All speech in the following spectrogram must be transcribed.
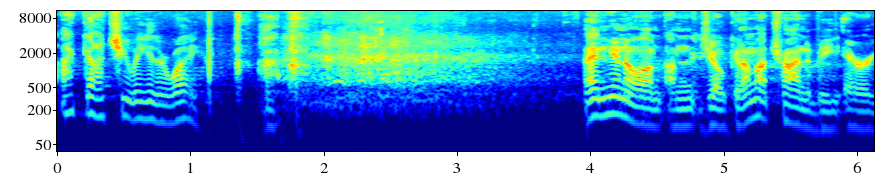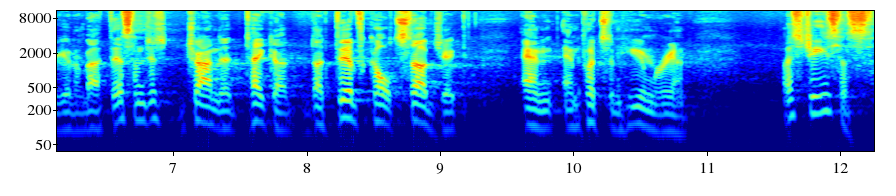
I got you either way. and you know, I'm, I'm, joking. I'm not trying to be arrogant about this. I'm just trying to take a, a difficult subject and, and put some humor in. That's Jesus.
